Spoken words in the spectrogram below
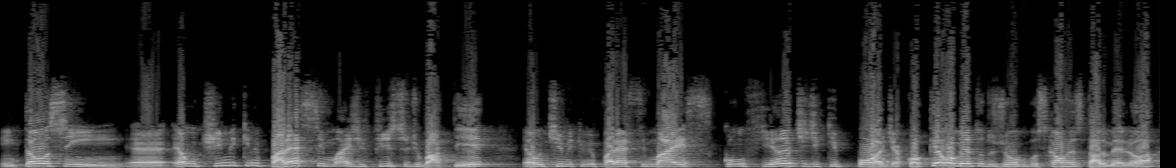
Então, assim, é, é, um time que me parece mais difícil de bater, é um time que me parece mais confiante de que pode, a qualquer momento do jogo, buscar um resultado melhor,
